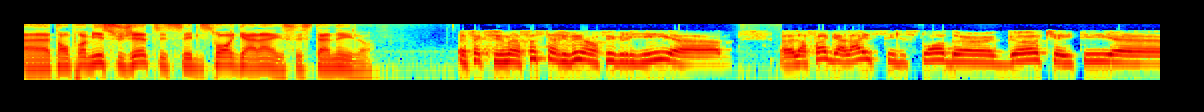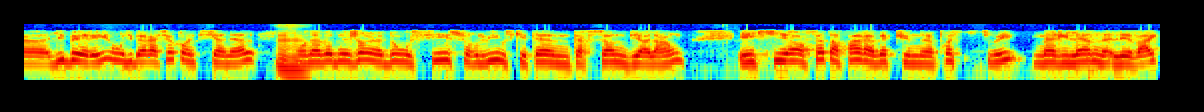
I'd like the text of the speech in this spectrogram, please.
Euh, ton premier sujet, c'est l'histoire galaise, c'est cette année, là. Effectivement, ça, c'est arrivé en février. Euh, euh, l'affaire Galaise, c'est l'histoire d'un gars qui a été euh, libéré aux libérations conditionnelles. Mhm. On avait déjà un dossier sur lui où ce qui était une personne violente et qui a fait affaire avec une prostituée, Marilyn Lévesque,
